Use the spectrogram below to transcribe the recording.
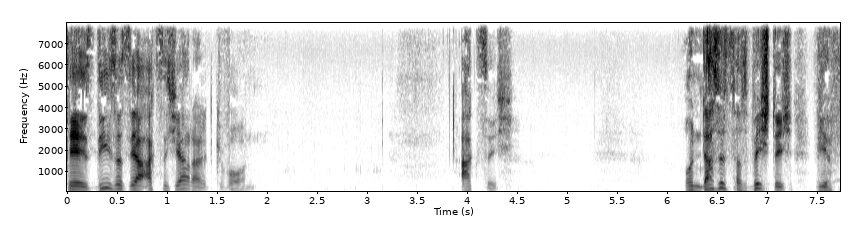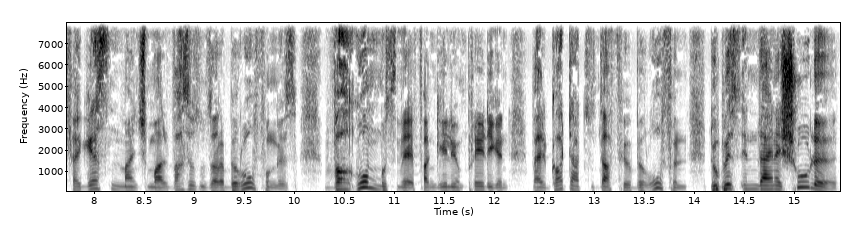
Der ist dieses Jahr 80 Jahre alt geworden. 80. Und das ist das wichtig. Wir vergessen manchmal, was es unsere Berufung ist. Warum müssen wir Evangelium predigen? Weil Gott hat uns dafür berufen. Du bist in deiner Schule.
